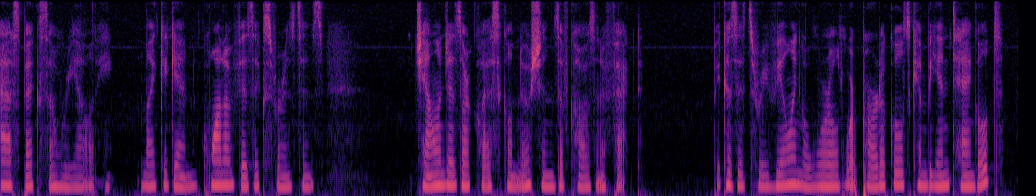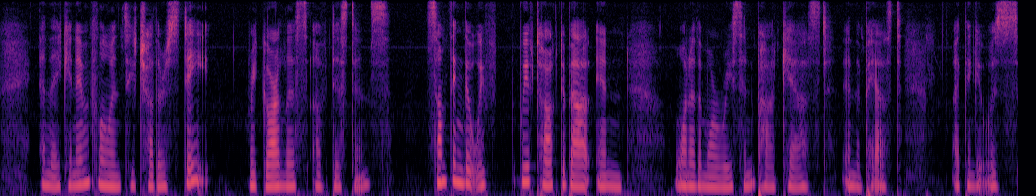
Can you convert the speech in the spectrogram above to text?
aspects of reality. Like again, quantum physics, for instance, challenges our classical notions of cause and effect because it's revealing a world where particles can be entangled and they can influence each other's state regardless of distance. Something that we've we've talked about in one of the more recent podcasts in the past. I think it was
